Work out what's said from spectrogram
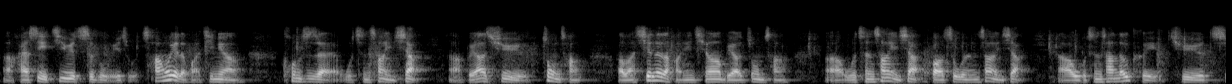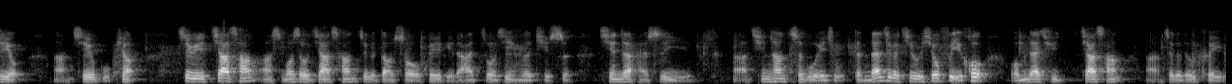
啊，还是以基于持股为主，仓位的话尽量控制在五成仓以下啊，不要去重仓，好吧？现在的行情千万不要重仓啊，五成仓以下，保持五成仓以下。啊，五成仓都可以去持有啊，持有股票。至于加仓啊，什么时候加仓，这个到时候会给大家做进一步的提示。现在还是以啊清仓持股为主，等待这个技术修复以后，我们再去加仓啊，这个都可以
